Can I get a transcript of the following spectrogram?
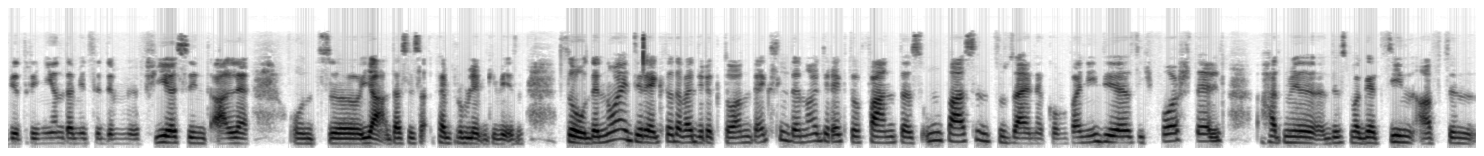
Wir trainieren, damit sie dem vier sind alle. Und äh, ja, das ist kein Problem gewesen. So, der neue Direktor, da war Direktorenwechsel. Der neue Direktor fand das unpassend zu seiner Kompanie, die er sich vorstellt, hat mir das Magazin auf den,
